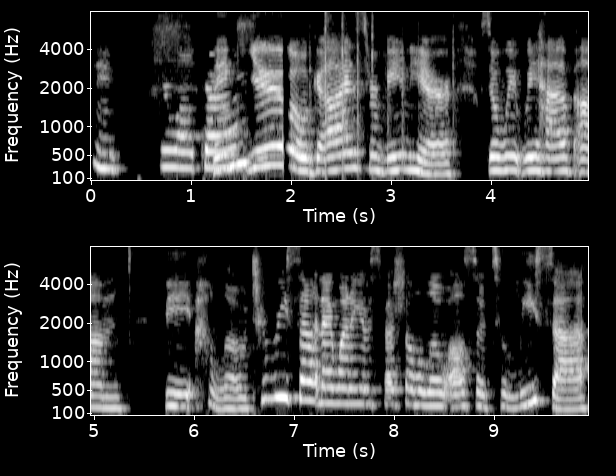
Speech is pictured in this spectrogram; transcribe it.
You're welcome. Thank you guys for being here. So we we have um the hello Teresa and I want to give a special hello also to Lisa.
